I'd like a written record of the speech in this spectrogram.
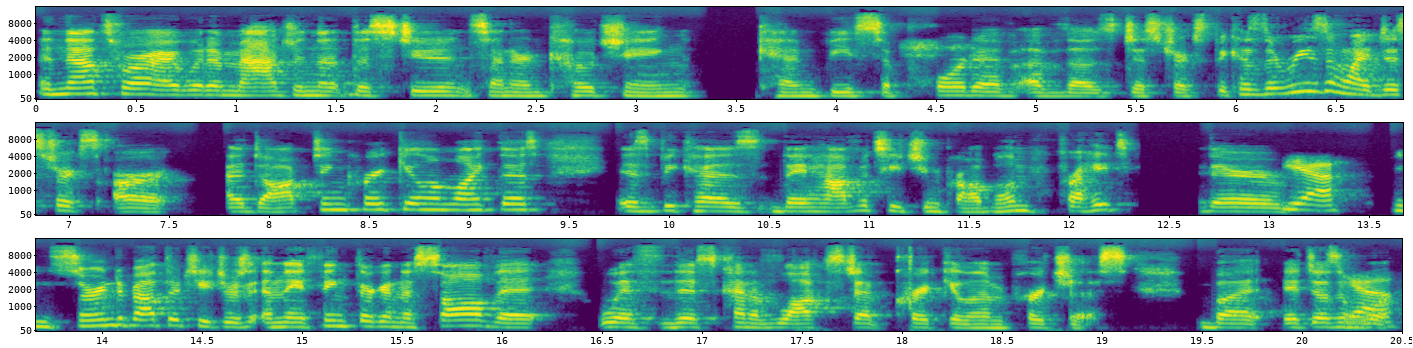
And that's where I would imagine that the student centered coaching can be supportive of those districts because the reason why districts are adopting curriculum like this is because they have a teaching problem, right? They're yeah. Concerned about their teachers and they think they're going to solve it with this kind of lockstep curriculum purchase, but it doesn't yeah. work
